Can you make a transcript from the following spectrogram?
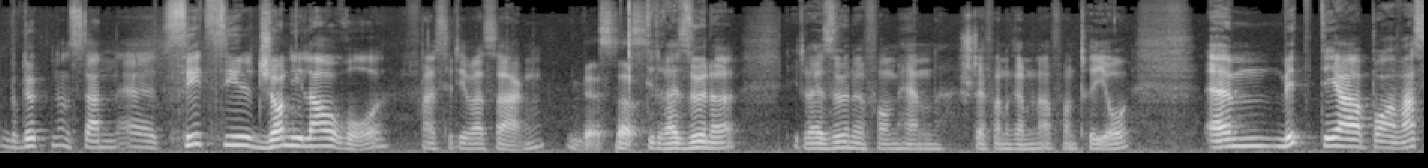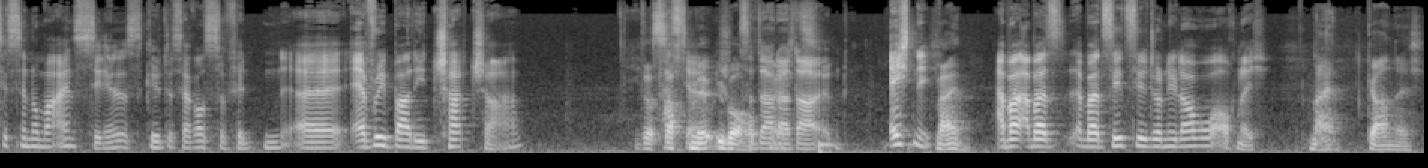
beglückten uns dann äh, Cecil Johnny Lauro, falls Sie dir was sagen. Wer ist das? Die drei Söhne die drei Söhne vom Herrn Stefan Remner von Trio. Ähm, mit der, boah, war es jetzt eine Nummer 1 Single? Das gilt es herauszufinden. Äh, Everybody Cha-Cha. Das sagt ja mir überhaupt so da, da, da, Echt nicht? Nein. Aber, aber, aber Cecil Johnny Lauro auch nicht? Nein, gar nicht.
